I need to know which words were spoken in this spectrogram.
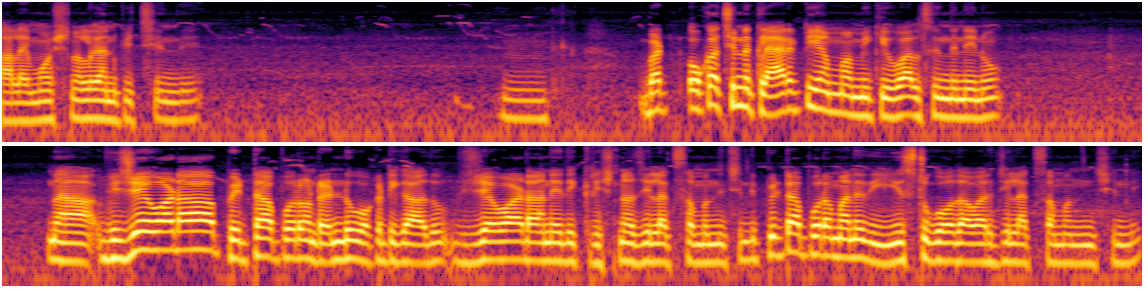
చాలా ఎమోషనల్గా అనిపించింది. Hmm. బట్ ఒక చిన్న క్లారిటీ అమ్మ మీకు ఇవ్వాల్సింది నేను. నా విజయవాడ పిఠాపురం రెండు ఒకటి కాదు. విజయవాడ అనేది కృష్ణా జిల్లాకు సంబంధించింది. పిఠాపురం అనేది ఈస్ట్ గోదావరి జిల్లాకు సంబంధించింది.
